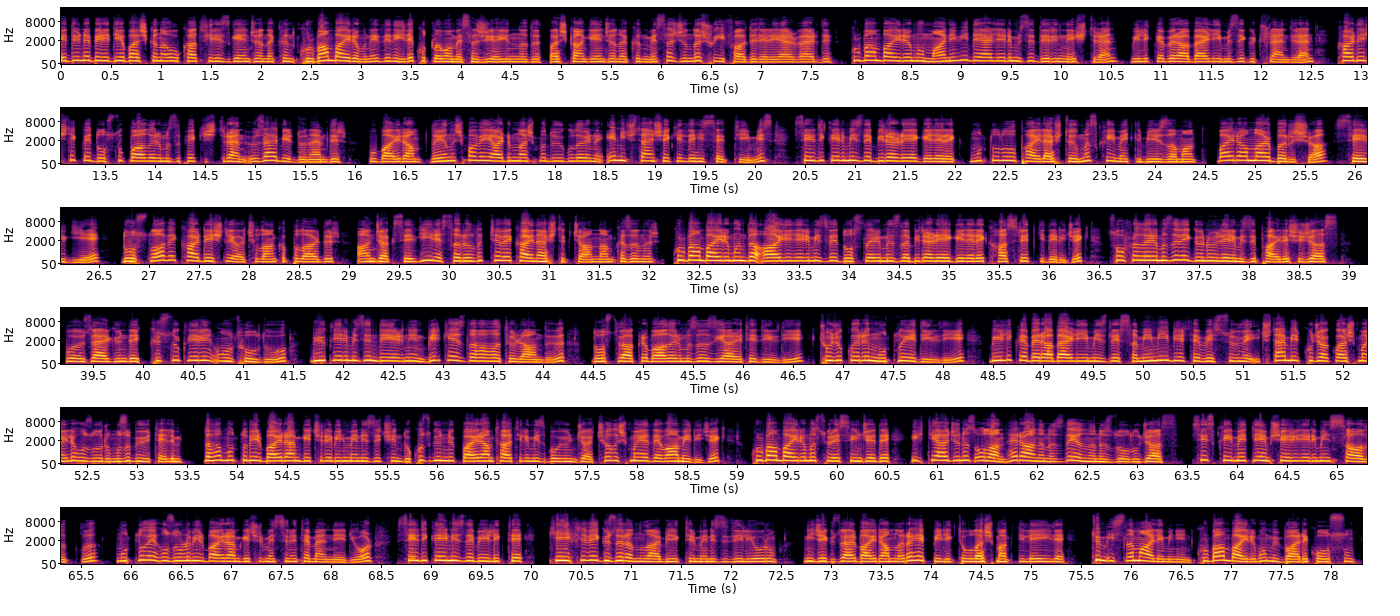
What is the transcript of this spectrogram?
Edirne Belediye Başkanı Avukat Filiz Gencanak'ın Kurban Bayramı nedeniyle kutlama mesajı yayınladı. Başkan Gencanak'ın mesajında şu ifadelere yer verdi. Kurban Bayramı manevi değerlerimizi derinleştiren, birlik ve beraberliğimizi güçlendiren, kardeşlik ve dostluk bağlarımızı pekiştiren özel bir dönemdir. Bu bayram dayanışma ve yardımlaşma duygularını en içten şekilde hissettiğimiz, sevdiklerimizle bir araya gelerek mutluluğu paylaştığımız kıymetli bir zaman. Bayramlar barışa, sevgiye, dostluğa ve kardeşliğe açılan kapılardır. Ancak sevgiyle sarıldıkça ve kaynaştıkça anlam kazanır. Kurban Bayramı'nda ailelerimiz ve dostlarımızla bir araya gelerek hasret giderecek, sofralarımızı ve gönüllerimizi paylaşacağız. Bu özel günde küslüklerin unutulduğu, büyüklerimizin değerinin bir kez daha hatırlandığı, dost ve akrabalarımızın ziyaret edildiği, çocukların mutlu edildiği, birlik ve beraberliğimizle samimi bir tebessüm ve içten bir kucaklaşma ile huzurumuzu büyütelim. Daha mutlu bir bayram geçirebilmeniz için 9 günlük bayram tatilimiz boyunca çalışmaya devam edecek, Kurban Bayramı süresince de ihtiyacınız olan her anınızda yanınızda olacağız. Siz kıymetli hemşehrilerimin sağlıklı, mutlu ve huzurlu bir bayram geçirmesini temenni ediyor, sevdiklerinizle birlikte keyifli ve güzel anılar biriktirmenizi diliyorum. Nice güzel bayramlara hep birlikte ulaşmak dileğiyle tüm İslam aleminin Kurban Bayramı mübarek olsun.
